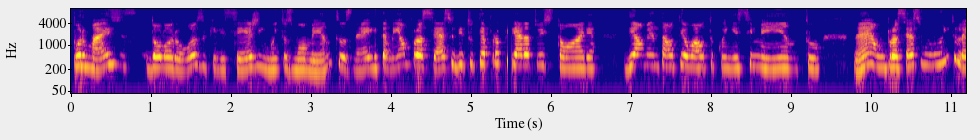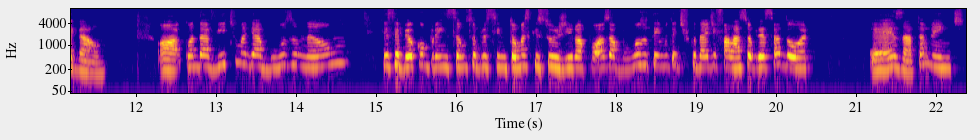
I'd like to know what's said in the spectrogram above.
por mais doloroso que ele seja em muitos momentos, né? Ele também é um processo de tu te apropriar da tua história, de aumentar o teu autoconhecimento, né? Um processo muito legal. Ó, quando a vítima de abuso não recebeu compreensão sobre os sintomas que surgiram após o abuso, tem muita dificuldade de falar sobre essa dor. É, exatamente.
